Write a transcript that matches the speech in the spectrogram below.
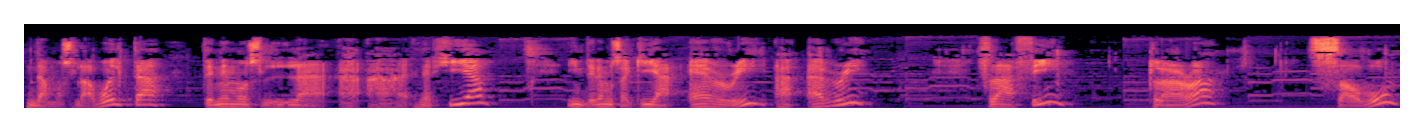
Damos la vuelta. Tenemos la energía. Y tenemos aquí a Every, a Every, Fluffy, Clara, Salvo,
